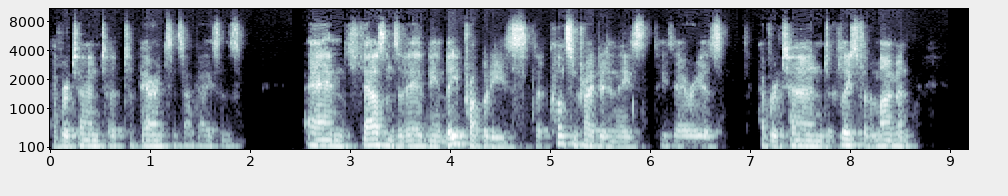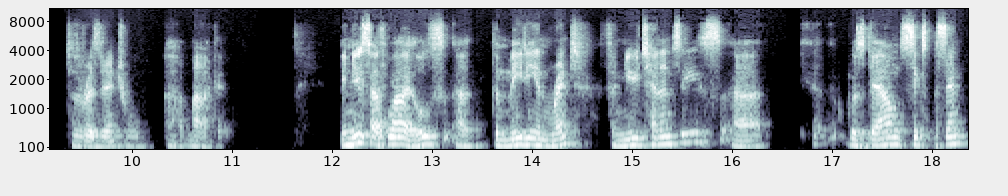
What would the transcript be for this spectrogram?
have returned to, to parents in some cases and thousands of Airbnb properties that concentrated in these, these areas have returned, at least for the moment, to the residential uh, market. In New South Wales, uh, the median rent for new tenancies uh, was down 6%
